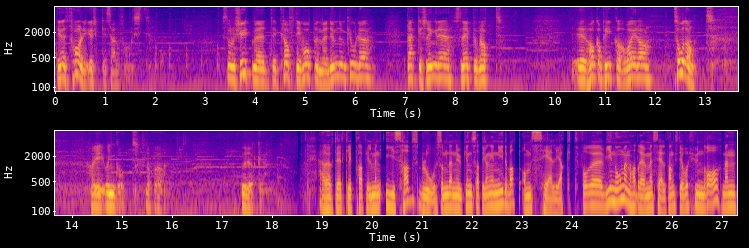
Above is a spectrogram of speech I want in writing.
Det er jo et farlig yrke, selfangst. Står og skyter med et kraftig våpen med dumdumkule. Dekket slingrer, sleipt og glatt. Er hakkapiker og vairer. Så langt har jeg unngått noe ulykke. Her hørte vi et klipp fra filmen 'Ishavsblod', som denne uken satte i gang en ny debatt om seljakt. For eh, vi nordmenn har drevet med selfangst i over 100 år, men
